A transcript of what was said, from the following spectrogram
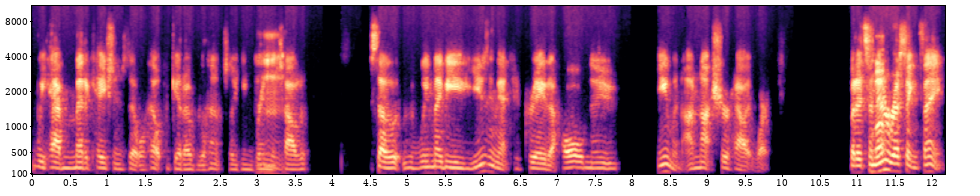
we have medications that will help get over the hump so you can bring Mm. the child so we may be using that to create a whole new human i'm not sure how it works but it's an Well- interesting thing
